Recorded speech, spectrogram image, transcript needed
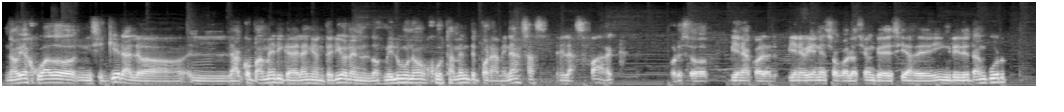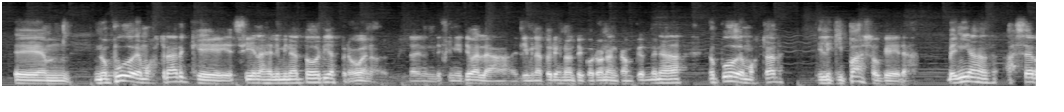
no había jugado ni siquiera la Copa América del año anterior, en el 2001, justamente por amenazas de las FARC, por eso viene, a viene bien esa colación que decías de Ingrid Betancourt, eh, no pudo demostrar que sí en las eliminatorias, pero bueno, en definitiva las eliminatorias no te coronan campeón de nada, no pudo demostrar el equipazo que era. Venía a ser,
